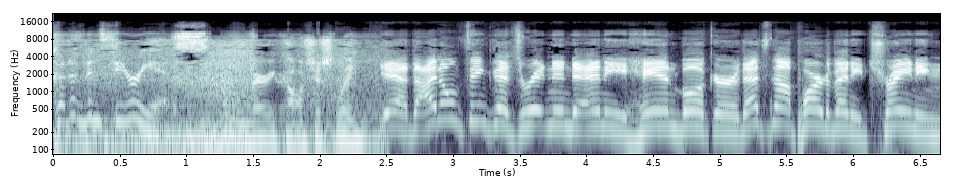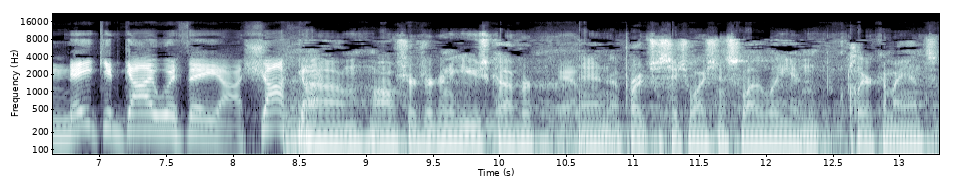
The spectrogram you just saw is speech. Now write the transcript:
could have been serious. Very cautiously. Yeah, I don't think that's written into any handbook or that's not part of any training. Naked guy with a uh, shotgun. Um, officers are going to use cover and approach the situation slowly and clear commands.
